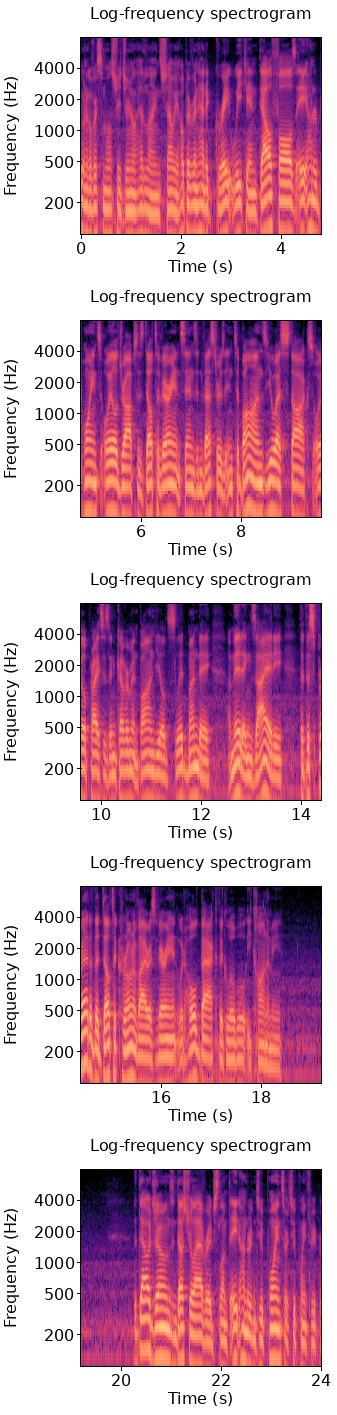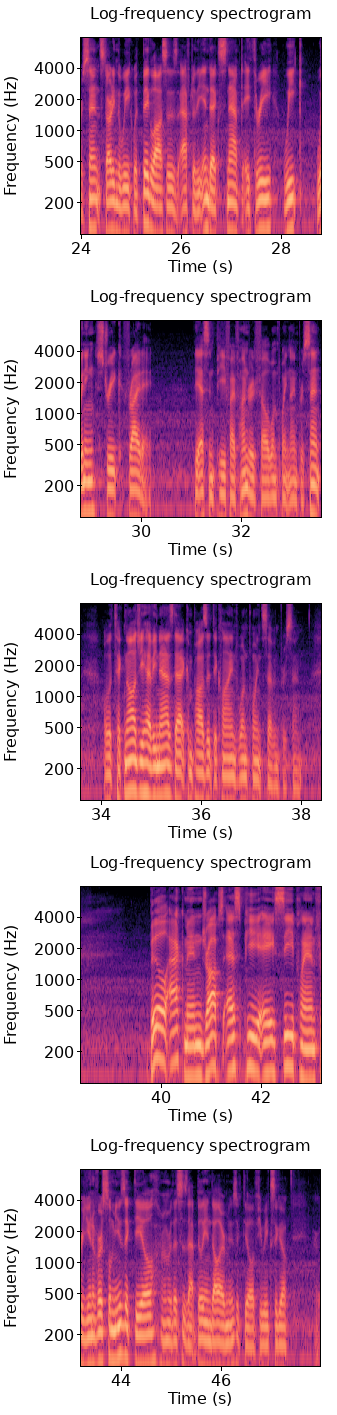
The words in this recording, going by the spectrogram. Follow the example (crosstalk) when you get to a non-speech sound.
Do you want to go over some Wall Street Journal headlines, shall we? Hope everyone had a great weekend. Dow falls 800 points. Oil drops as Delta variant sends investors into bonds. U.S. stocks, oil prices, and government bond yields slid Monday amid anxiety that the spread of the Delta coronavirus variant would hold back the global economy. The Dow Jones Industrial Average slumped 802 points or 2.3%, starting the week with big losses after the index snapped a 3-week winning streak Friday. The S&P 500 fell 1.9%, while the technology-heavy Nasdaq Composite declined 1.7%. Bill Ackman drops SPAC plan for Universal Music deal. Remember, this is that billion dollar music deal a few weeks ago,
